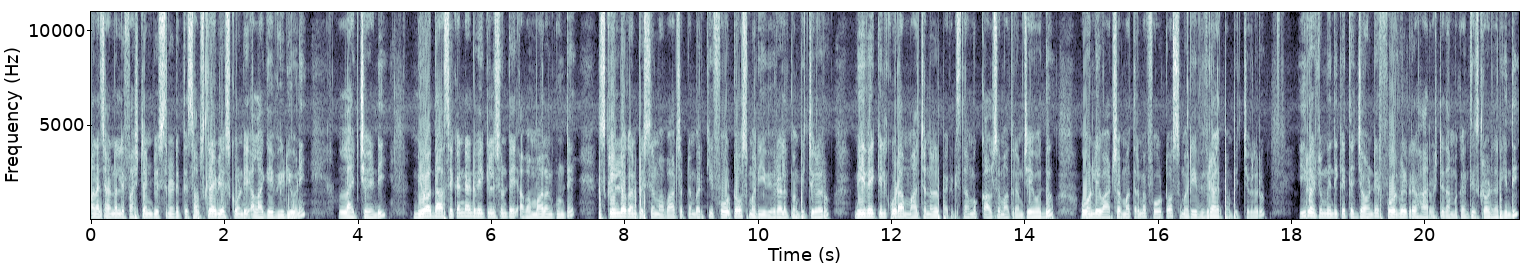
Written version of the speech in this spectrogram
మన ఛానల్ని ఫస్ట్ టైం చూస్తున్నట్టయితే సబ్స్క్రైబ్ చేసుకోండి అలాగే వీడియోని లైక్ చేయండి. మీ వద్ద సెకండ్ హ్యాండ్ వెహికల్స్ ఉంటే అవి అమ్మాలనుకుంటే స్క్రీన్లో కనిపిస్తున్న మా వాట్సాప్ నెంబర్కి ఫొటోస్ మరియు వివరాలు పంపించగలరు. మీ వెహికల్ కూడా మా ఛానల్లో ప్రకటిస్తాము. కాల్స్ మాత్రం చేయవద్దు. ఓన్లీ వాట్సాప్ మాత్రమే ఫొటోస్ మరియు వివరాలు పంపించగలరు. ఈ రోజు ముందుకైతే John Deere four wheel drive harvest అయితే అమ్మకాన్ని తీసుకురావడం జరిగింది.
